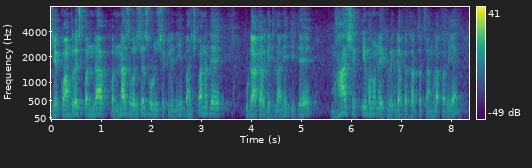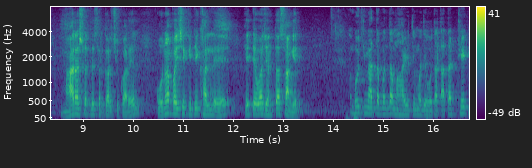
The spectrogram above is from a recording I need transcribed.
जे काँग्रेस पन्ना पन्नास वर्ष सोडू शकले नाही भाजपानं ते पुढाकार घेतला नाही तिथे महाशक्ती म्हणून एक वेगळ्या प्रकारचा चांगला पर्याय महाराष्ट्रातले सरकार स्वीकारेल. कोणं पैसे किती खाल्ले हे तेव्हा जनता सांगेल. भाऊ तुम्ही आतापर्यंत महायुतीमध्ये होतात. आता थेट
